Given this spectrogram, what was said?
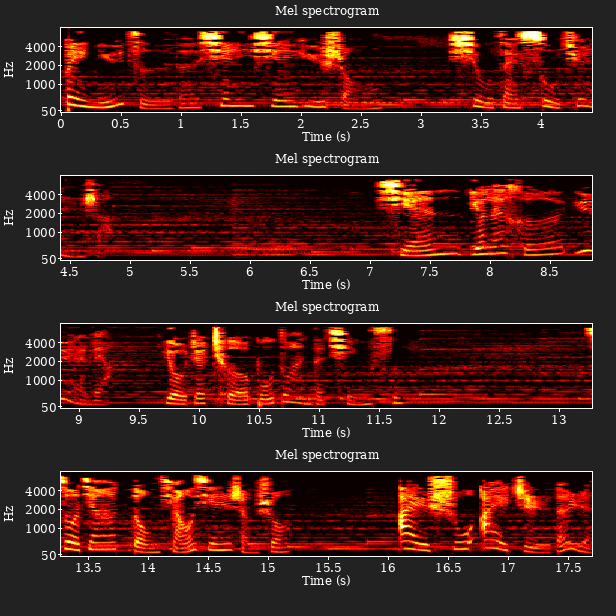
被女子的纤纤玉手绣在素绢上。弦原来和月亮。有着扯不断的情思。作家董桥先生说：“爱书爱纸的人，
